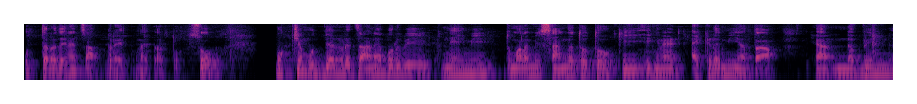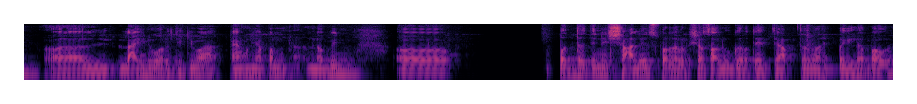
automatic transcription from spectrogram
उत्तरं देण्याचा प्रयत्न करतो. सो मुख्य मुद्द्याकडे जाण्यापूर्वी नेहमी तुम्हाला मी सांगत होतो की इग्नाइट अकॅडमी आता ह्या नवीन लाईनवरती किंवा काय म्हणूया आपण नवीन पद्धतीने शालेय स्पर्धा परीक्षा चालू करते. त्यात पहिलं पाऊल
